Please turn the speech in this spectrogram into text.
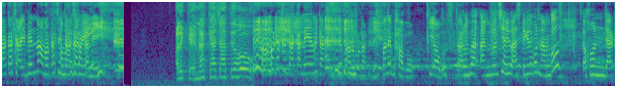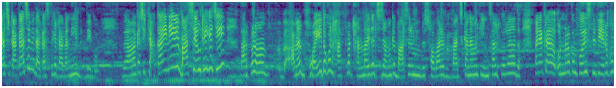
টাকা চাইবেন না আমার কাছে টাকা নেই। আরে কেনা কে চাতে হো? আমার কাছে টাকা নেই আমি টাকা দিতে পারব না। মানে ভাবো। কি অবস্থা? আমি আমি বলছি আমি বাস থেকে যখন নামবো তখন যার কাছে টাকা আছে আমি তার কাছ থেকে টাকা নিয়ে দিব। আমার কাছে টাকাই নেই আমি বাসে উঠে গেছি। তারপর আমার আমার ভয়ে তখন হাত পা ঠান্ডা হয়ে যাচ্ছে যে আমাকে বাসের মধ্যে সবার মাঝখানে আমাকে ইনসাল্ট করবে না তো? মানে একটা অন্যরকম পরিস্থিতি এরকম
